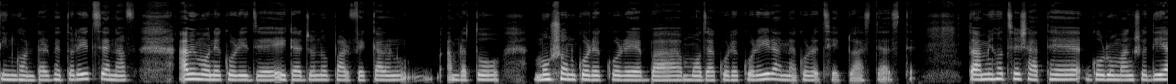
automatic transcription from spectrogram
তিন ঘণ্টার ভেতরে ইটস এনাফ আমি মনে করি যে এটার জন্য পারফেক্ট কারণ আমরা তো মোশন করে করে বা মজা করে, করেই রান্না করেছি একটু আস্তে আস্তে। তো আমি হচ্ছে সাথে গরু মাংস দিয়ে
